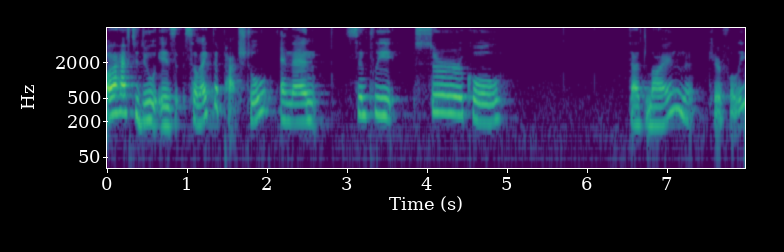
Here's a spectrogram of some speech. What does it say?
All I have to do is select the patch tool and then simply circle that line carefully.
